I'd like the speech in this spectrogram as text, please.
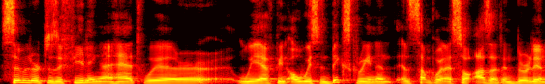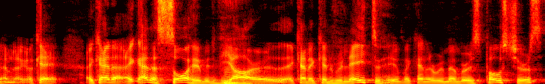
similar to the feeling I had where we have been always in Bigscreen. And at some point I saw Azad in Berlin. I'm like, okay, I kind of, I kind of saw him in VR. I kind of can relate to him. I kind of remember his postures.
